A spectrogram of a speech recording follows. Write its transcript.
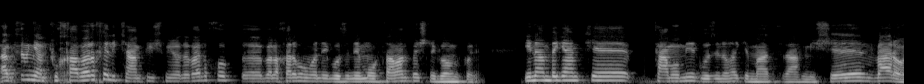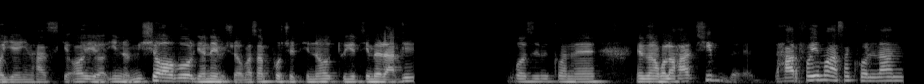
البته میگم تو خبر خیلی کم پیش میاده ولی خب بالاخره به عنوان گزینه محتمل بهش نگاه می‌کنیم. اینم بگم که تمامی گزینه هایی که مطرح میشه ورای این هست که آیا اینو میشه آورد یا نمیشه مثلا پوچتینو توی تیم رقیب بازی می‌کنه نمی‌دونم حالا هر چی حرفای ما اصلا کلا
